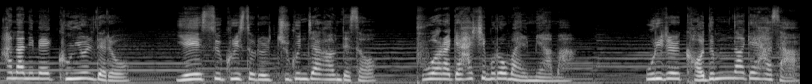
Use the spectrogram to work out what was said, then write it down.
하나님의 긍휼대로 예수 그리스도를 죽은 자 가운데서 부활하게 하심으로 말미암아 우리를 거듭나게 하사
